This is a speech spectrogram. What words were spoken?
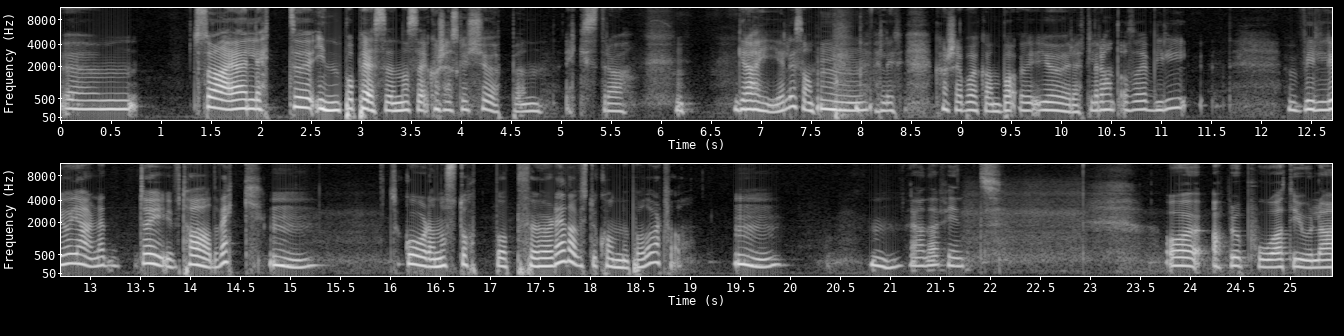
Um, så er jeg lett eh, inn på PC-en og ser Kanskje jeg skal kjøpe en ekstra greie, liksom. Mm. Eller kanskje jeg bare kan ba gjøre et eller annet. Altså, jeg vil, vil jo gjerne døyv, ta det vekk. Mm. Så går det an å stoppe opp før det, da, hvis du kommer på det, i hvert fall. Mm. Mm. Ja, det er fint. Og apropos at jula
